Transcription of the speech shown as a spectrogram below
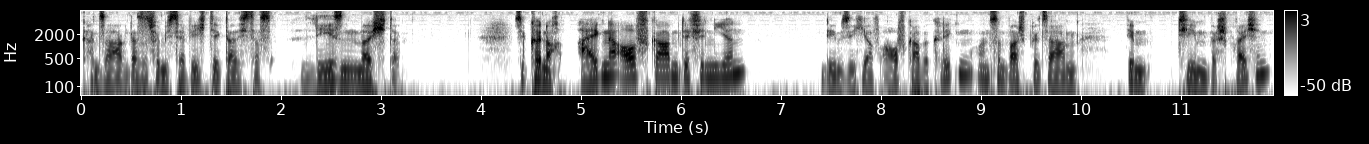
kann sagen, das ist für mich sehr wichtig, dass ich das lesen möchte. Sie können auch eigene Aufgaben definieren, indem Sie hier auf Aufgabe klicken und zum Beispiel sagen, im Team besprechen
